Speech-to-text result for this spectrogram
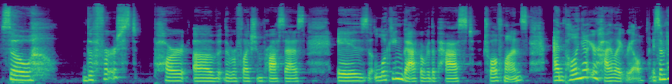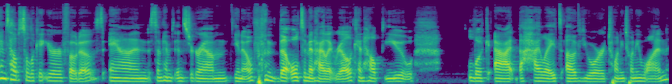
So, the first part of the reflection process is looking back over the past 12 months and pulling out your highlight reel. It sometimes helps to look at your photos and sometimes Instagram, you know, the ultimate highlight reel can help you look at the highlights of your 2021.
